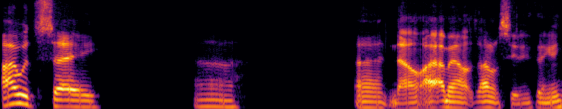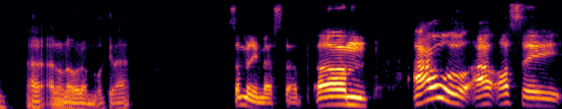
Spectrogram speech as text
I would say, uh, uh, no, I, I mean, I don't, I don't see anything. I, I don't know what I'm looking at. Somebody messed up. Um, I will. I'll, I'll say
